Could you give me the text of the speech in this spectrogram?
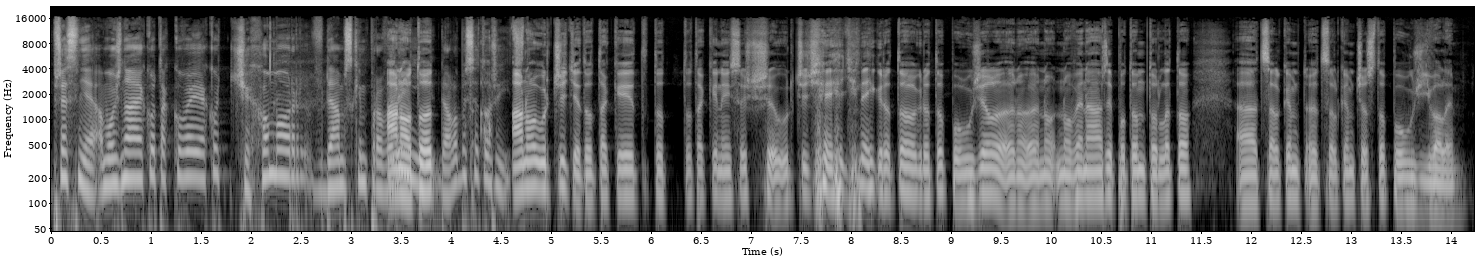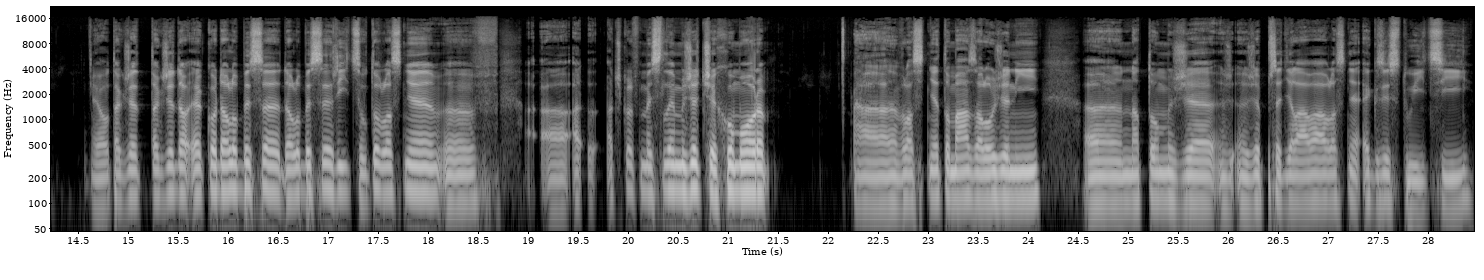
Přesně, a možná jako takový jako čechomor v dámském provedení, ano, to, dalo by se to říct? Ano, určitě, to taky, to, to taky nejseš určitě jediný, kdo to, kdo to použil. No, no, novináři potom tohleto uh, celkem, celkem často používali. Jo, takže, takže da, jako dalo, by se, dalo by se říct, jsou to vlastně, uh, a, a, ačkoliv myslím, že Čechomor uh, vlastně to má založený uh, na tom, že, že předělává vlastně existující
